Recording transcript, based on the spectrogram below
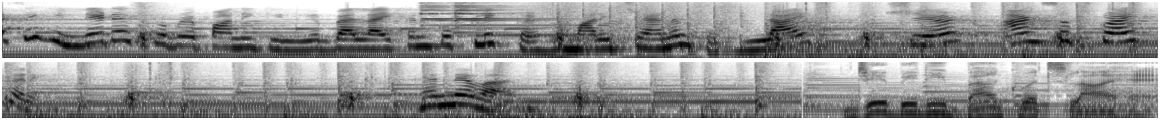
ऐसे ही लेटेस्ट खबरें पाने के लिए बेल आइकन को क्लिक कर हमारे चैनल को लाइक शेयर एंड सब्सक्राइब करें। धन्यवाद। जेबीडी Banquets लाए हैं।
